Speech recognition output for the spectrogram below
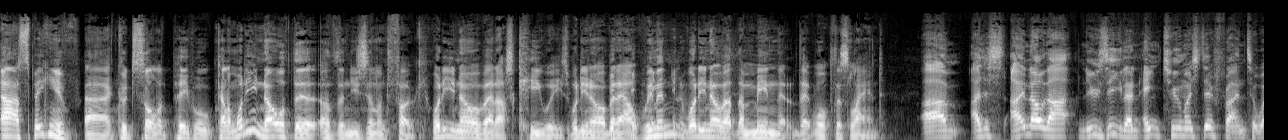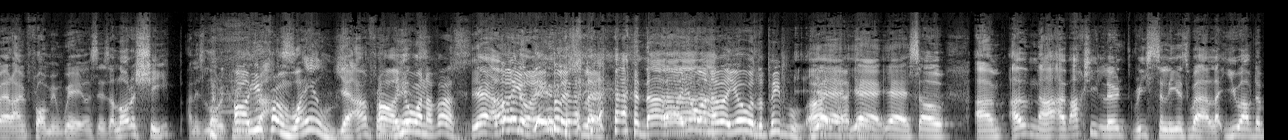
Uh, speaking of uh, good, solid people, Callum, what do you know of the of the New Zealand folk? What do you know about us Kiwis? What do you know about our women? What do you know about the men that, that walk this land? Um, I just I know that New Zealand ain't too much different to where I'm from in Wales. There's a lot of sheep and there's a lot of green Oh, you're grass. from Wales. Yeah, I'm from. Oh, you're one of us. Yeah, I I'm thought you one were English. No, no, oh, you're no, one of us. You're with the people. Oh, yeah, okay. yeah, yeah. So, um, other than that, I've actually learned recently as well. Like, you have the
